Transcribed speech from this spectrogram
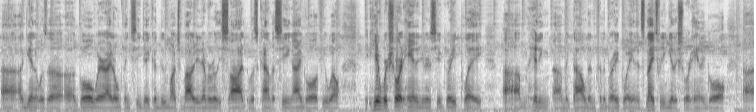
Uh, again, it was a, a, goal where I don't think CJ could do much about it. He never really saw it. It was kind of a seeing eye goal, if you will. Here we're short-handed. You're going to see a great play um, hitting uh, McDonald in for the breakaway. And it's nice when you get a shorthanded goal. Uh,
